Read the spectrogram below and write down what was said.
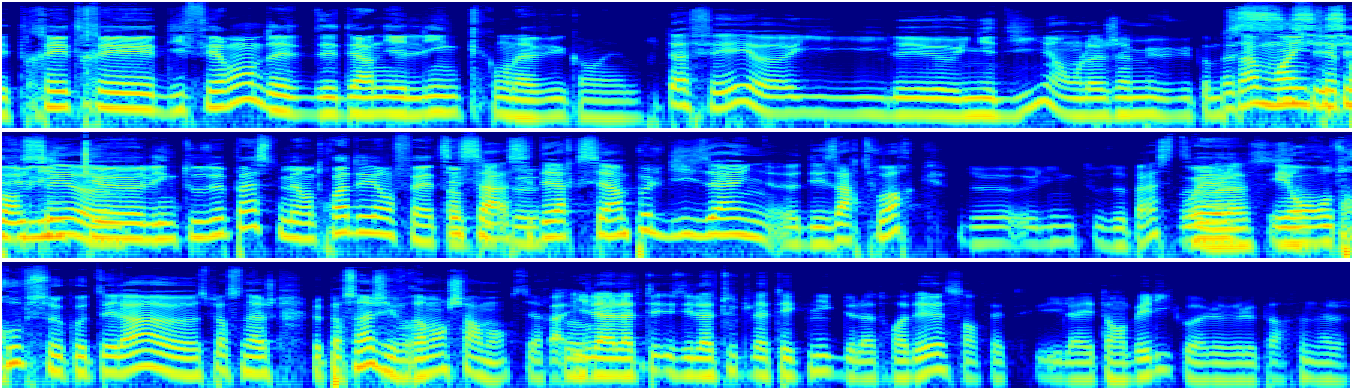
Qui est très très différent des, des derniers Link qu'on a vus quand même. Tout à fait, euh, il est euh, inédit, hein, on l'a jamais vu comme Bah, ça. si, Moi, il fait penser. Link, euh, euh, Link to the Past, mais en 3D en fait. C'est ça, c'est-à-dire que c'est un peu le design euh, des artworks de Link to the Past. Ouais, Voilà, Et ça. on retrouve ce côté-là, euh, ce personnage. Le personnage est vraiment charmant. C'est-à-dire Bah, que- il a la il a toute la technique de la 3DS en fait. Il a été embelli quoi le, le personnage.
